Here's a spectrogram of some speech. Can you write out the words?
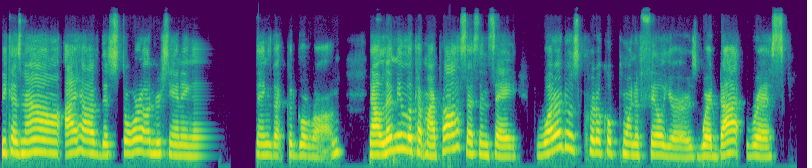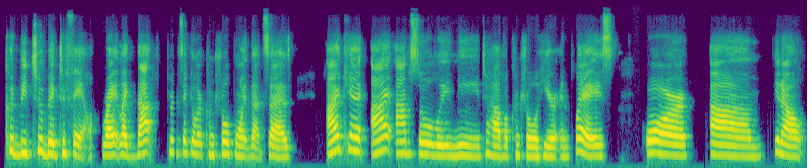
Because now I have this store understanding of things that could go wrong. Now, let me look at my process and say, what are those critical point of failures where that risk could be too big to fail, right? Like that particular control point that says, I can't, I absolutely need to have a control here in place. Or, um, you know,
